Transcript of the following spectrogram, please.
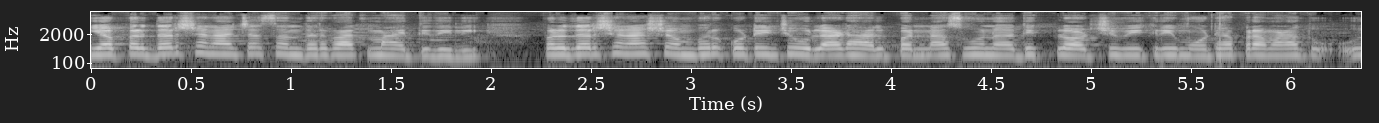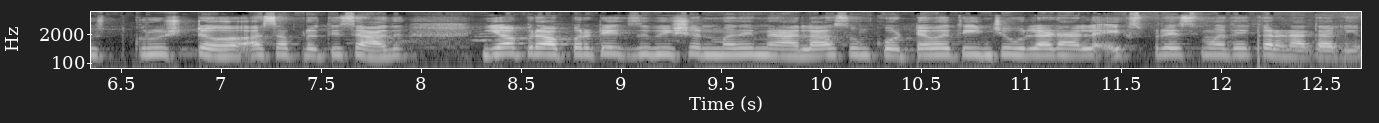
या प्रदर्शनाच्या संदर्भात माहिती दिली. प्रदर्शनात शंभर कोटींची उलाढाल पन्नासहून अधिक प्लॉटची विक्री मोठ्या प्रमाणात उत्कृष्ट असा प्रतिसाद या प्रॉपर्टी एक्झिबिशनमध्ये मिळाला असून कोट्यवतींची उलाढाल एक्सप्रेसमध्ये करण्यात आली.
